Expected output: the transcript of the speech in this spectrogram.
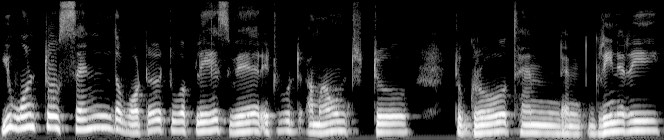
you want to send the water to a place where it would amount to to growth and and greenery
